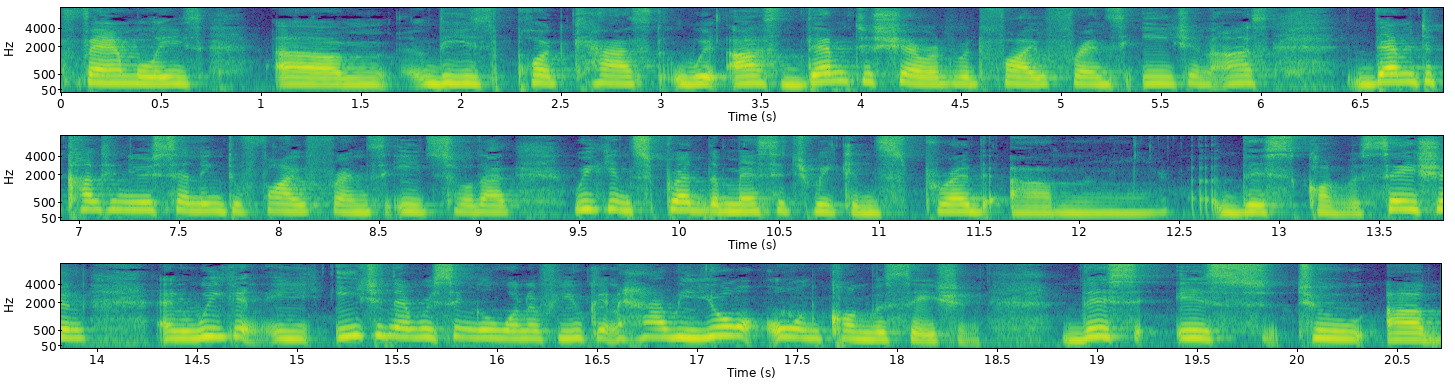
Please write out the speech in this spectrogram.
families, um, these podcasts with ask them to share it with five friends each and ask them to continue sending to five friends each so that we can spread the message we can spread um, this conversation and we can each and every single one of you can have your own conversation this is to uh,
